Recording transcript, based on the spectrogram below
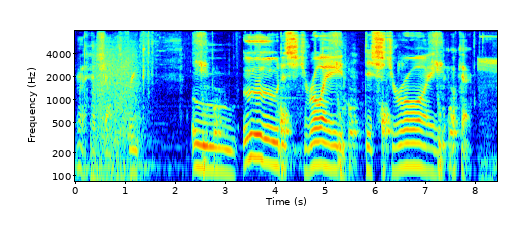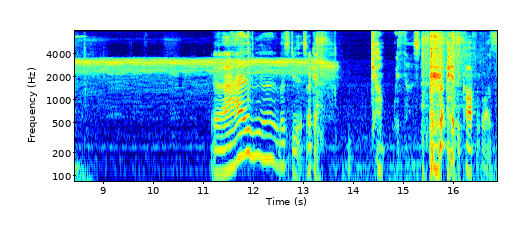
I'm gonna headshot this freak. Ooh, ooh, destroyed, destroyed. Okay. Uh, let's do this. Okay. Come with us. I had the cough while I was.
